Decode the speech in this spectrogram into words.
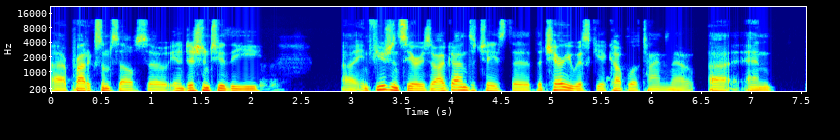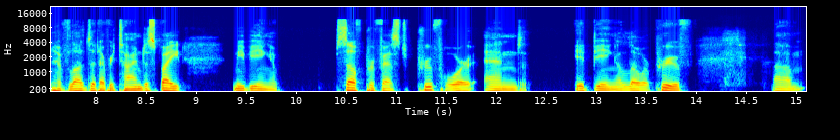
uh, products themselves. So, in addition to the Mhm. uh, infusion series. So I've gotten to chase the the cherry whiskey a couple of times now, uh, and have loved it every time, despite me being a self-professed proof whore and it being a lower proof. Um,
